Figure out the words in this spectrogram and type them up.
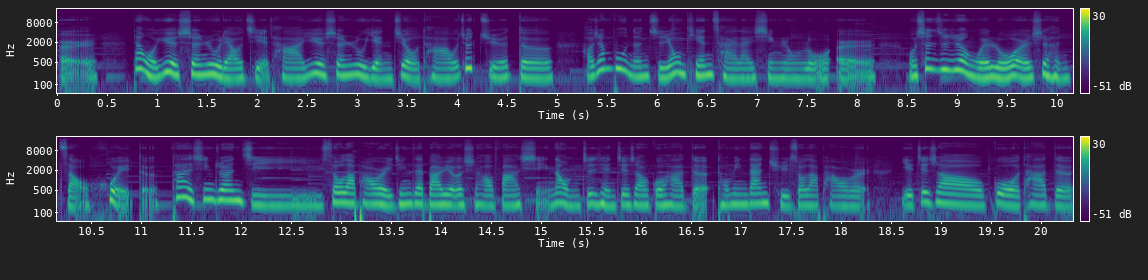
儿，但我越深入了解她，越深入研究她，我就觉得好像不能只用天才来形容罗儿。我甚至认为罗儿是很早会的。她的新专辑《Solar Power》已经在八月二十号发行。那我们之前介绍过她的同名单曲《Solar Power》。也介绍过他的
